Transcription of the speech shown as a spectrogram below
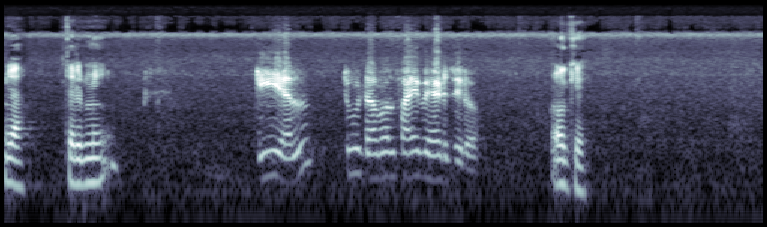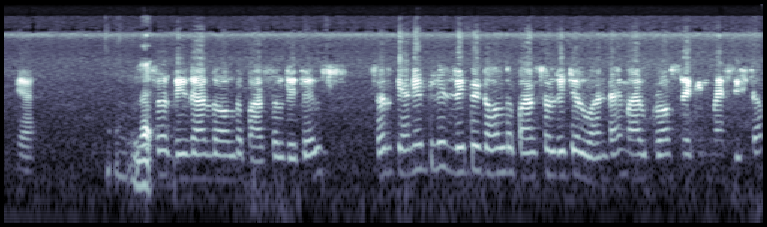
Yeah. Tell me. TL two double five eight zero. Okay. Yeah. That, Sir, these are the, all the parcel details. Sir, can you please repeat all the parcel detail one time? I will cross check in my system.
